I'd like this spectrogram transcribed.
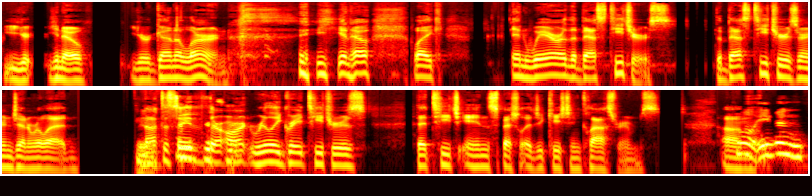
you're you know you're gonna learn, you know, like and where are the best teachers? The best teachers are in general ed. Yeah. Not to say that there aren't really great teachers that teach in special education classrooms. Um, well, even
